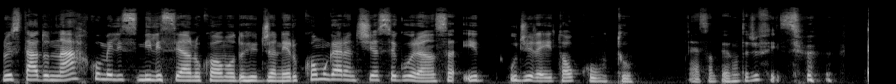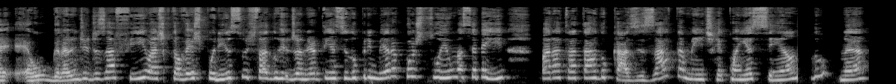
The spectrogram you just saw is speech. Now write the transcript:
No estado narco-miliciano como o do Rio de Janeiro, como garantir a segurança e o direito ao culto? Essa é uma pergunta difícil. é, é, o grande desafio. Acho que talvez por isso o Estado do Rio de Janeiro tenha sido o primeiro a construir uma CPI para tratar do caso, exatamente reconhecendo né,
